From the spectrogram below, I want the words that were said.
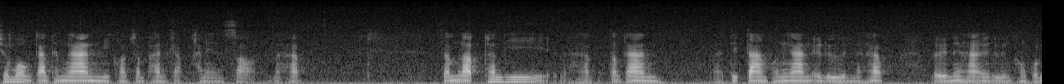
ชั่วโมงการทำงานมีความสัมพันธ์กับคะแนนสอบนะครับสำหรับท่านที่นะครับต้องการติดตามผลงานอื่น ๆนะครับ หรือเนื้อหาอื่นๆของผม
